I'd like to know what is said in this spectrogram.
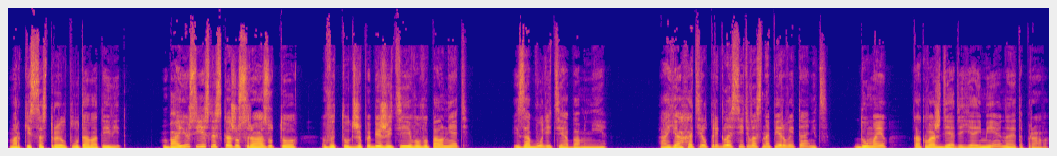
Маркиз состроил плутоватый вид. Боюсь, если скажу сразу, то вы тут же побежите его выполнять и забудете обо мне. А я хотел пригласить вас на первый танец. Думаю, как ваш дядя, я имею на это право.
